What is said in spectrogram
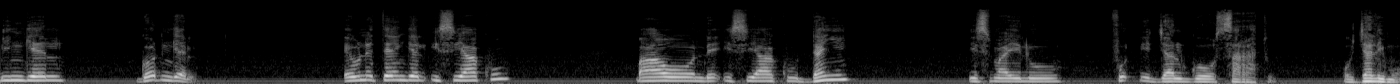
ɓingel goɗgel ewnetegel isiyaku ɓaawo nde isiyaku dañi ismailu fuɗɗi jalgo saratu o jalimo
